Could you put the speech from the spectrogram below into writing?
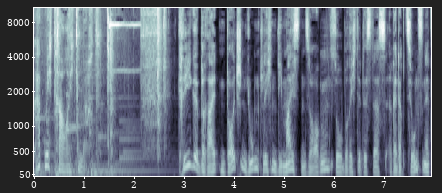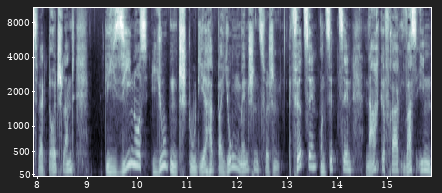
hat mich traurig gemacht. Kriege bereiten deutschen Jugendlichen die meisten Sorgen, so berichtet es das Redaktionsnetzwerk Deutschland. Die Sinus Jugendstudie hat bei jungen Menschen zwischen 14 und 17 nachgefragt, was ihnen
